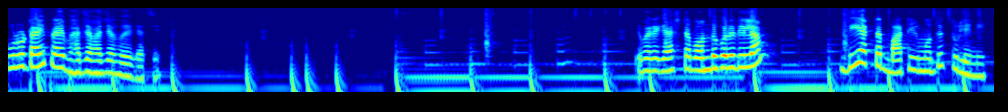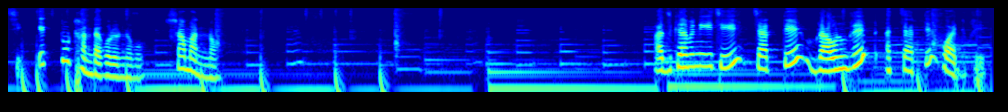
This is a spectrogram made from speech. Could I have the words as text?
পুরোটাই প্রায় ভাজা ভাজা হয়ে গেছে। এবারে গ্যাসটা বন্ধ করে দিলাম। দিয়ে একটা বাটির মধ্যে তুলে নিচ্ছি। একটু ঠান্ডা করে নেব, সামান্য। আজকে আমি নিয়েছি চারটে ব্রাউন ব্রেড আর চারটে হোয়াইট ব্রেড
